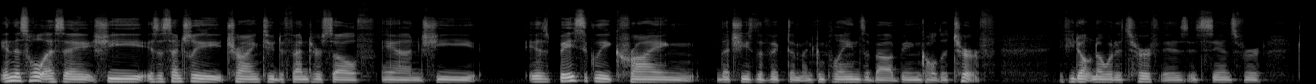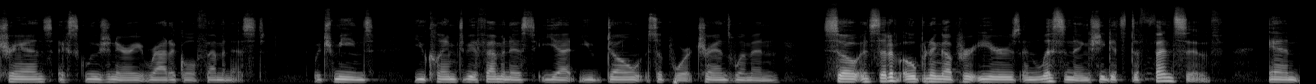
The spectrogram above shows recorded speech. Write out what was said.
In this whole essay, she is essentially trying to defend herself and she is basically crying that she's the victim and complains about being called a TERF. If you don't know what a TERF is, it stands for Trans Exclusionary Radical Feminist, which means you claim to be a feminist, yet you don't support trans women. So instead of opening up her ears and listening, she gets defensive. And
